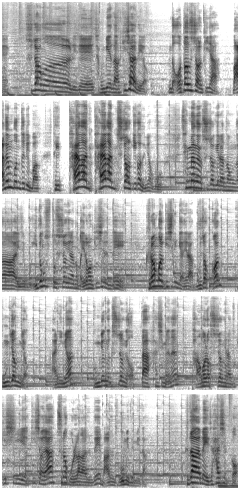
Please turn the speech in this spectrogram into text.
예, 수정을 이제 장비에다가 끼셔야 돼요. 근데 어떤 수정을 끼냐? 많은 분들이 막 되게 다양한 다양한 수정을 끼거든요. 뭐 생명력 수정이라던가 이제 뭐 이동 속도 수정이라던가 이런 걸 끼시는데 그런 걸 끼시는 게 아니라 무조건 공격력 아니면 공격력 수정이 없다 하시면은 방어력 수정이라도 끼시, 끼셔야 트럭 올라가는데 많은 도움이 됩니다. 그 다음에 이제 하실 거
